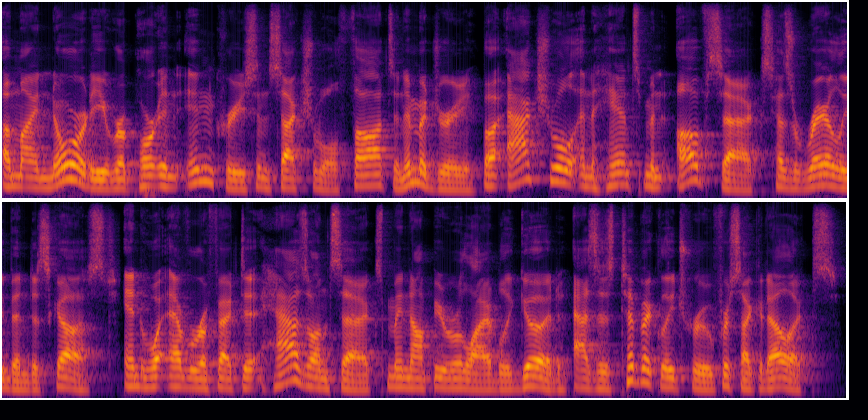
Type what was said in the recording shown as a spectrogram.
A minority report an increase in sexual thoughts and imagery, but actual enhancement of sex has rarely been discussed, and whatever effect it has on sex may not be reliably good, as is typically true for psychedelics.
